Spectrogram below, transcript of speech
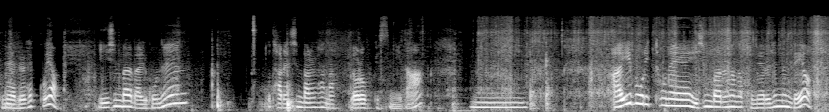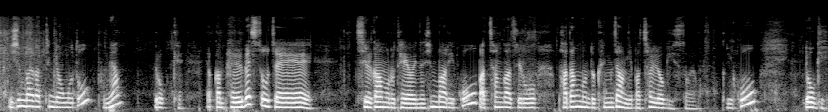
구매를 했고요. 이 신발 말고는 또 다른 신발을 하나 열어보겠습니다. 음, 아이보리 톤의 이 신발을 하나 구매를 했는데요. 이 신발 같은 경우도 보면 이렇게 약간 벨벳 소재 질감으로 되어 있는 신발이고 마찬가지로 바닥문도 굉장히 마찰력이 있어요. 그리고 여기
